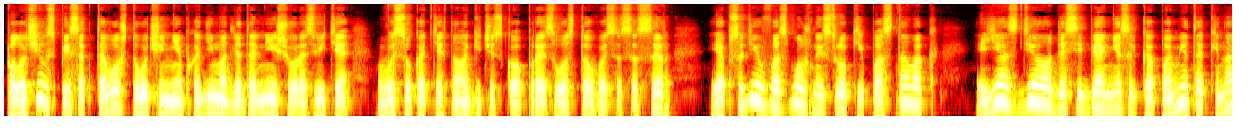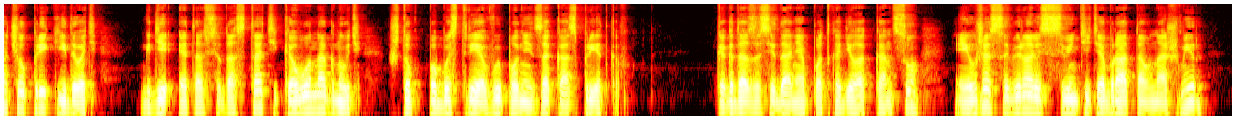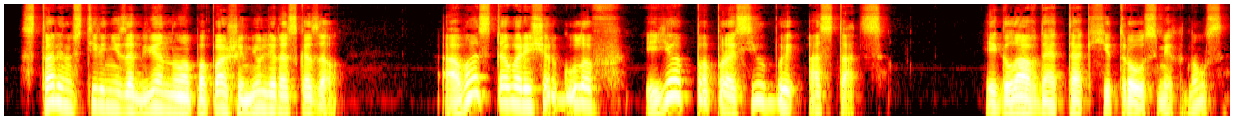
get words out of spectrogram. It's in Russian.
Получив список того, что очень необходимо для дальнейшего развития высокотехнологического производства в СССР и обсудив возможные сроки поставок, я сделал для себя несколько пометок и начал прикидывать, где это все достать и кого нагнуть, чтобы побыстрее выполнить заказ предков. Когда заседание подходило к концу и уже собирались свинтить обратно в наш мир, Сталин в стиле незабвенного папаши Мюллера сказал «А вас, товарищ Аргулов, я попросил бы остаться». И главное, так хитро усмехнулся.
